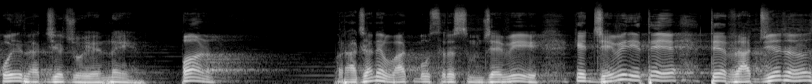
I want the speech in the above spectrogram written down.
કોઈ રાજ્ય જોઈએ નહીં. પણ રાજાને વાત બહુ સરસ સમજાવી કે જેવી રીતે તે રાજ્યને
